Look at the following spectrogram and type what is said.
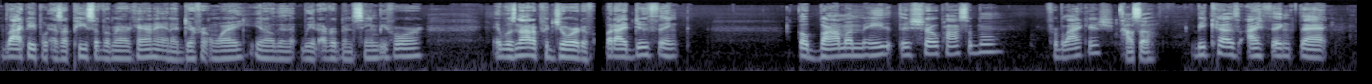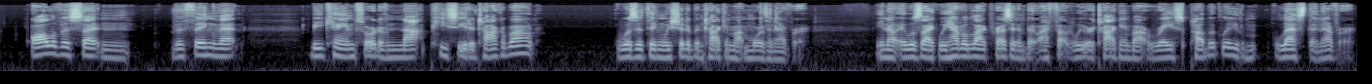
black people as a piece of Americana in a different way, you know, than we had ever been seen before. It was not a pejorative, but I do think Obama made this show possible for Blackish. How so? Because I think that all of a sudden, the thing that became sort of not PC to talk about was the thing we should have been talking about more than ever. You know, it was like we have a black president, but I felt like we were talking about race publicly less than ever.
